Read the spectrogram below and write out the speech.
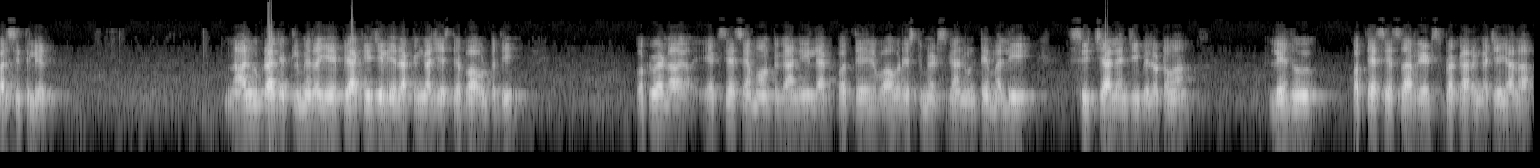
పరిస్థితి లేదు. నాలుగు ప్రాజెక్టుల మీద ఏ ప్యాకేజీలు ఏ రకంగా చేస్తే బాగుంటుంది? ఒకవేళ ఎక్సెస్ అమౌంట్ కానీ లేకపోతే ఓవర్ ఎస్టిమేట్స్ కానీ ఉంటే మళ్ళీ స్విచ్ ఛాలెంజీ పిలవటమా లేదు కొత్త ఎస్ఎస్ఆర్ రేట్స్ ప్రకారంగా చేయాలా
